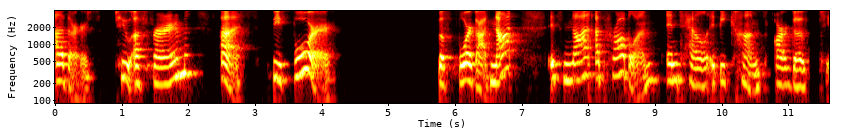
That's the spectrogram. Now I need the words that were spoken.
others to affirm us before before God. Not it's not a problem until it becomes our go-to.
